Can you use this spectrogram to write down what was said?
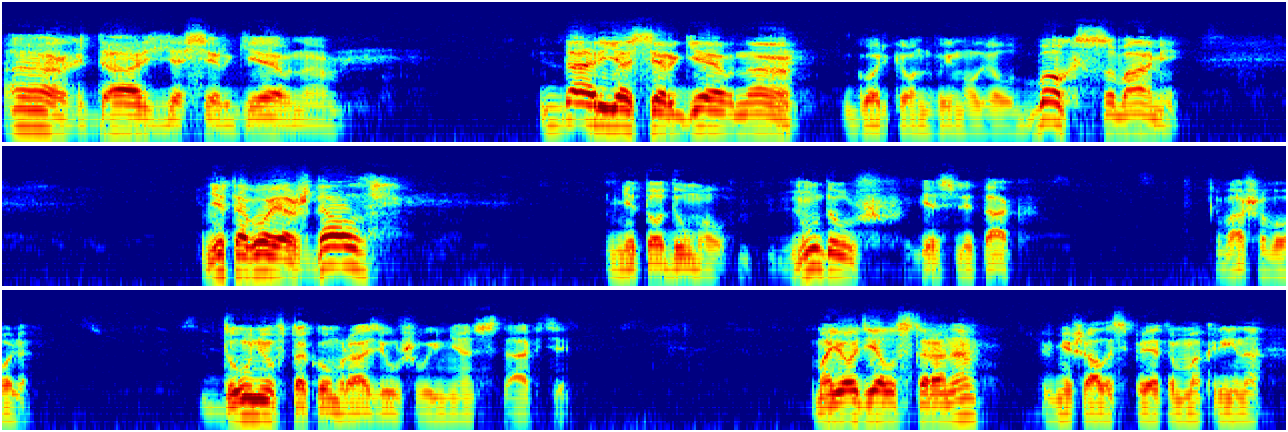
«Ах, Дарья Сергеевна! Дарья Сергеевна!» — горько он вымолвил. «Бог с вами! Не того я ждал, не то думал. Ну да уж, если так, ваша воля». Дуню в таком разе уж вы не оставьте. Мое дело сторона, — вмешалась при этом Макрина, —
